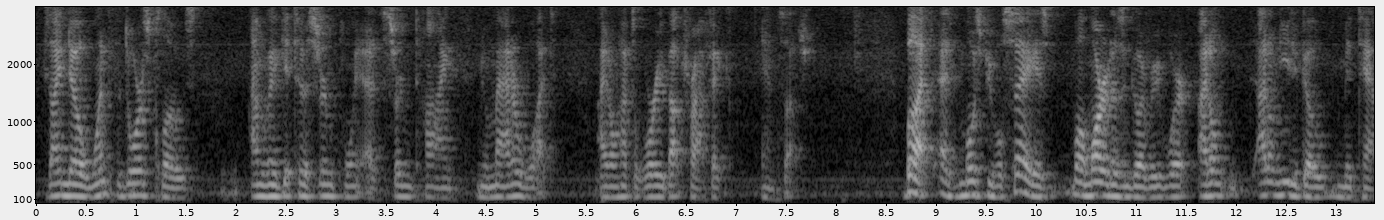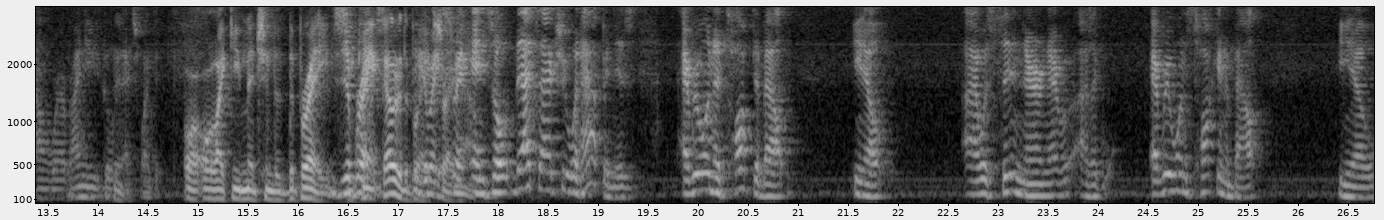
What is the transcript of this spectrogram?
because I know once the doors close, I'm going to get to a certain point at a certain time, no matter what. I don't have to worry about traffic and such. But as most people say, is well, MARTA doesn't go everywhere. I don't. I don't need to go Midtown or wherever. I need to go Yeah. Y, Z. Or, or like you mentioned, the Braves. The you Braves. can't go to the The Braves, right, now. And so that's actually what happened is everyone had talked about, you know, I was sitting there and I was like, everyone's talking about, you know,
